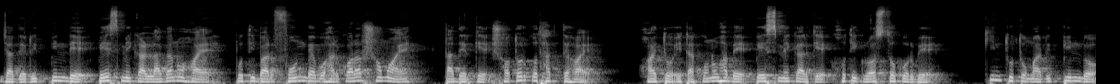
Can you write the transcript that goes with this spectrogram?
যাদের হৃৎপিণ্ডে পেসমেকার লাগানো হয়, প্রতিবার ফোন ব্যবহার করার সময় তাদেরকে সতর্ক থাকতে হয়। হয়তো এটা কোনোভাবে পেসমেকারকে ক্ষতিগ্রস্ত করবে। কিন্তু তোমার হৃৎপিণ্ড,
